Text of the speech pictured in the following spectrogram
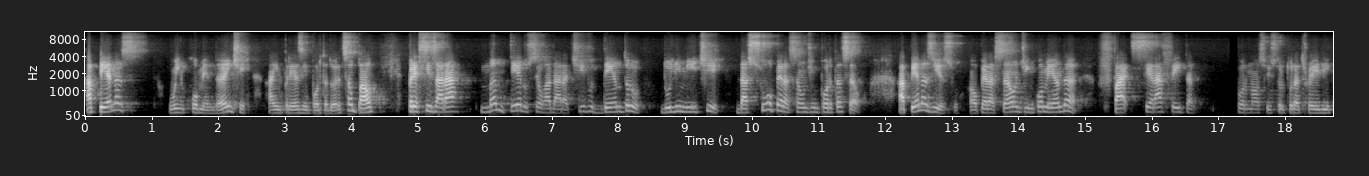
Apenas o encomendante, a empresa importadora de São Paulo, precisará manter o seu radar ativo dentro do limite da sua operação de importação. Apenas isso. A operação de encomenda será feita por nossa estrutura trading,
